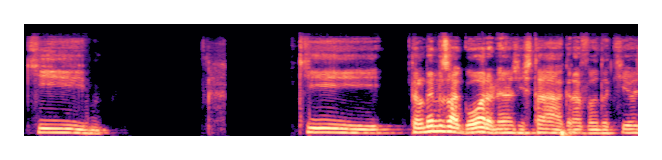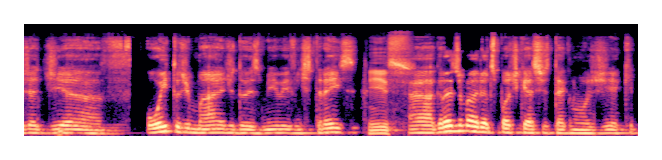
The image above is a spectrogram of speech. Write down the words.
que, que, pelo menos agora, né? A gente está gravando aqui, hoje é dia 8 de maio de 2023. Isso. A grande maioria dos podcasts de tecnologia que,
